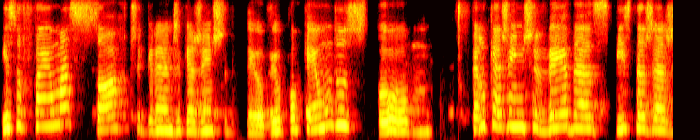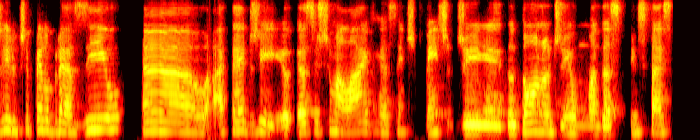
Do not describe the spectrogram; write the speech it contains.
Isso foi uma sorte grande que a gente deu, viu? Porque um dos, pelo que a gente vê das pistas de agility pelo Brasil, uh, até de, eu assisti uma live recentemente de, do dono de uma das principais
